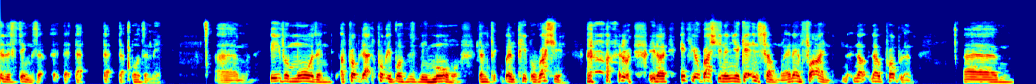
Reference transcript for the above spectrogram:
are the things that that that that, that bother me. Um, even more than I probably that probably bothers me more than when people rush in you know, if you're rushing and you're getting somewhere, then fine, no no problem. Um,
